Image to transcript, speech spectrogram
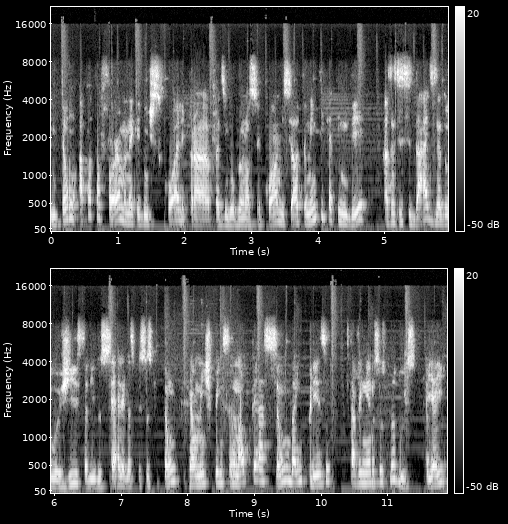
Então, a plataforma né, que a gente escolhe para desenvolver o nosso e-commerce, ela também tem que atender as necessidades né, do lojista, ali, do seller, das pessoas que estão realmente pensando na operação da empresa que está vendendo seus produtos. E aí,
